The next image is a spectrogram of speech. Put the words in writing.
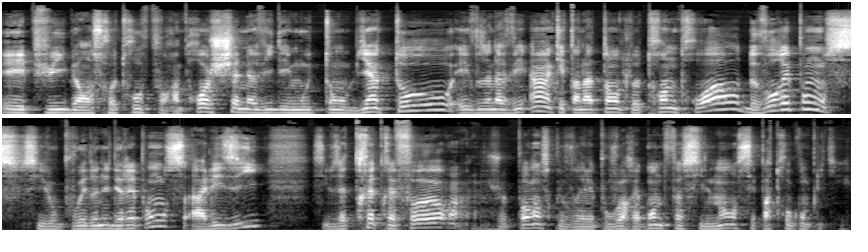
Et puis ben, on se retrouve pour un prochain avis des moutons bientôt, et vous en avez un qui est en attente le 33 de vos réponses. Si vous pouvez donner des réponses, allez-y. Si vous êtes très très fort, je pense que vous allez pouvoir répondre facilement, c'est pas trop compliqué.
